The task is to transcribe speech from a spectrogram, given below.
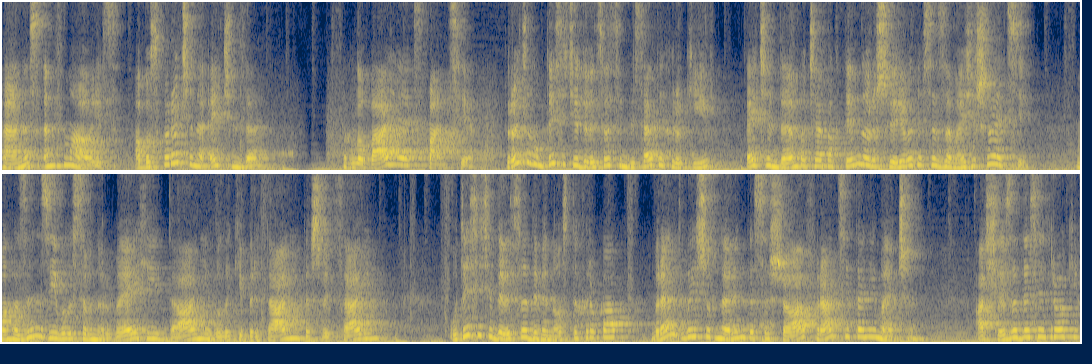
Hennes and Maurits або скорочена H&M. Глобальна експансія. Протягом 1970-х років H&M почав активно розширюватися за межі Швеції. Магазини з'явилися в Норвегії, Данії, Великій Британії та Швейцарії. У 1990-х роках бренд вийшов на ринки США, Франції та Німеччини. А ще за 10 років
